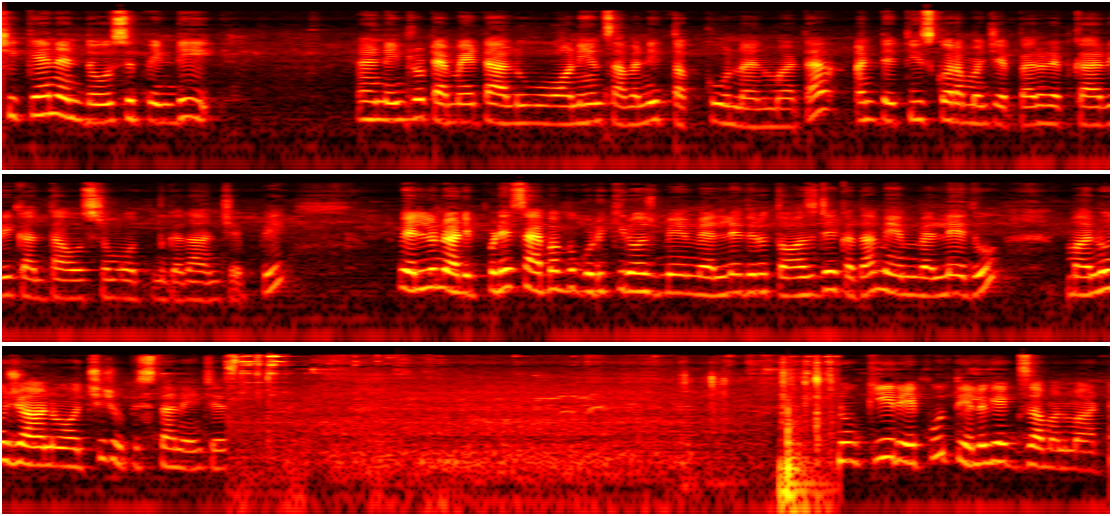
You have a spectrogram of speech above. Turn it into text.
చికెన్ అండ్ దోశపిండి అండ్ ఇంట్లో టమాటాలు ఆనియన్స్ అవన్నీ తక్కువ ఉన్నాయన్నమాట. అంటే తీసుకురమ్మని చెప్పారు. రేపు కర్రీకి అంత అవసరం అవుతుంది కదా అని చెప్పి. వెళ్ళున్నాడు. ఇప్పుడే సాయిబాబా గుడికి రోజు మేము వెళ్ళలేదు. థర్స్డే కదా మేము వెళ్ళలేదు. మను జాను వచ్చి చూపిస్తాను ఏం చేస్తాను నువ్వుకి రేపు తెలుగు ఎగ్జామ్ అనమాట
